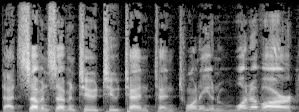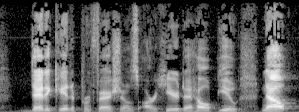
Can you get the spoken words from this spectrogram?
That's 772 210 1020. And one of our dedicated professionals are here to help you. Now,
